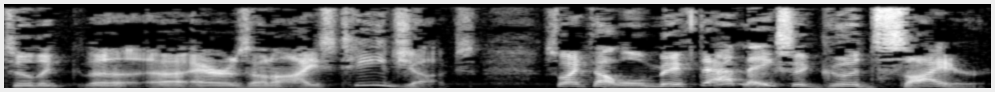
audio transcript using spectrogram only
to the, the uh, Arizona iced tea jugs. So I thought, well, if that makes a good cider,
